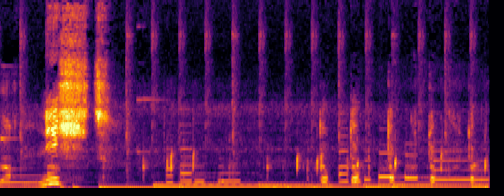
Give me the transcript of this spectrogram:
Warum nicht? Dock, dock, dock, dock, dock.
